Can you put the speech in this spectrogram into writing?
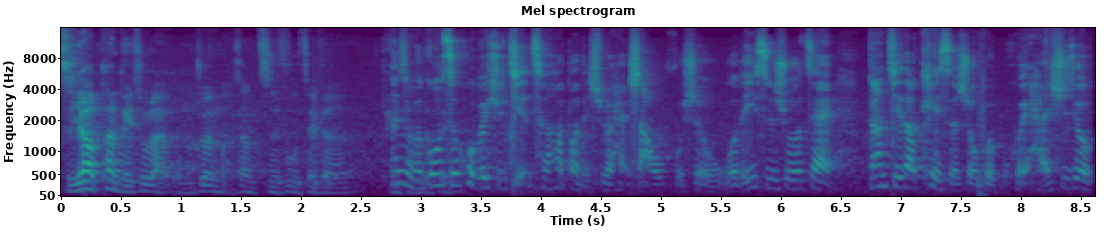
只要判赔出来，我们就会马上支付这个。那你们公司会不会去检测它到底是不是海沙屋、辐射物？我的意思是说，在刚接到 case 的时候会不会，还是就？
